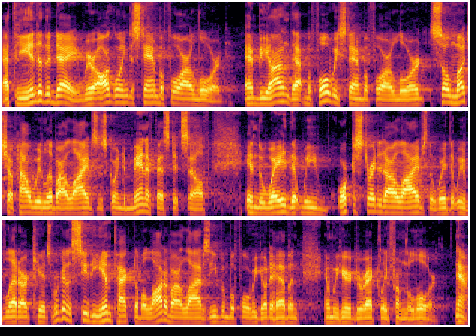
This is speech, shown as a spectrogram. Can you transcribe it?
At the end of the day, we're all going to stand before our Lord. And beyond that, before we stand before our Lord, so much of how we live our lives is going to manifest itself in the way that we've orchestrated our lives, the way that we've led our kids. We're going to see the impact of a lot of our lives even before we go to heaven and we hear directly from the Lord. Now,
